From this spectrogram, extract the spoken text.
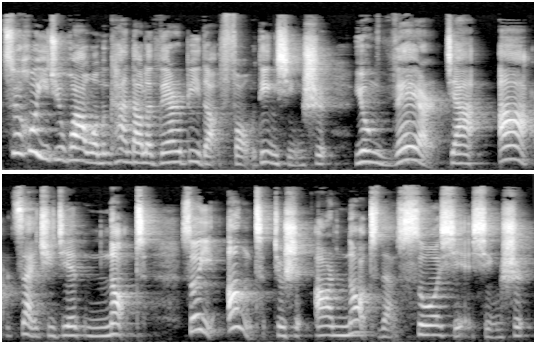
最后一句话，我们看到了 there be 的否定形式，用 there 加 are 再去接 not， 所以 aren't 就是 are not 的缩写形式。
